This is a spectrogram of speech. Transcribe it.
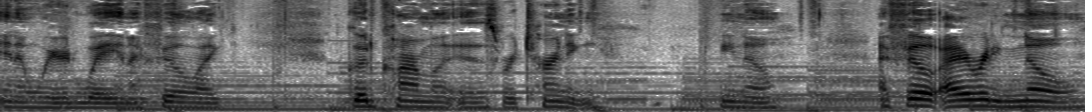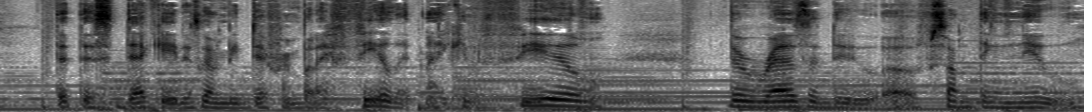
in a weird way, and I feel like good karma is returning. You know, I feel I already know that this decade is going to be different, but I feel it. I can feel the residue of something new,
